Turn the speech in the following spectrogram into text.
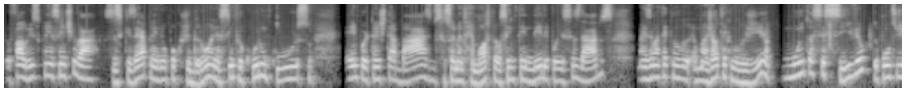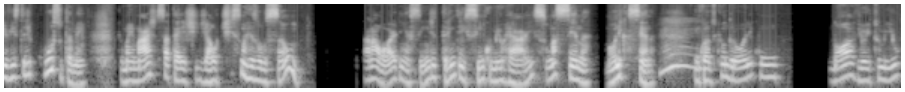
Eu falo isso para incentivar. Se você quiser aprender um pouco de drone, assim, procura um curso. É importante ter a base do sensoramento remoto para você entender depois esses dados, mas é uma, é uma geotecnologia muito acessível do ponto de vista de custo também. Porque uma imagem de satélite de altíssima resolução está na ordem, assim, de 35 mil reais, uma cena, uma única cena. Hum, Enquanto que um drone com 9, 8 mil,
